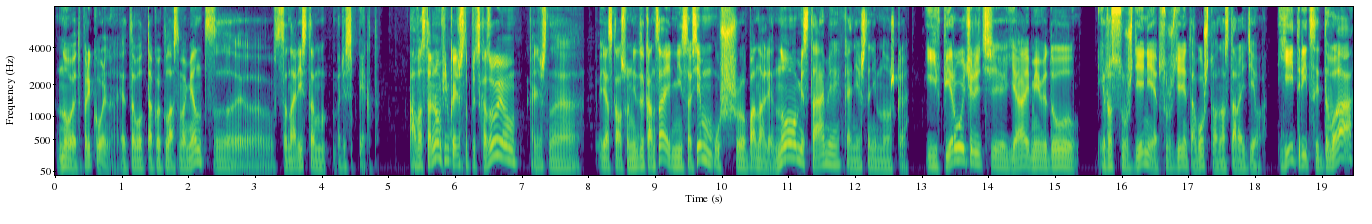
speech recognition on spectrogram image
Но это прикольно. Это вот такой классный момент. Э, сценаристам респект. А в остальном фильм, конечно, предсказуем. Конечно, я сказал, что он не до конца и не совсем уж банален. Но местами, конечно, немножко. И в первую очередь я имею в виду и рассуждение, и обсуждение того, что она старая дева. Ей 32,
